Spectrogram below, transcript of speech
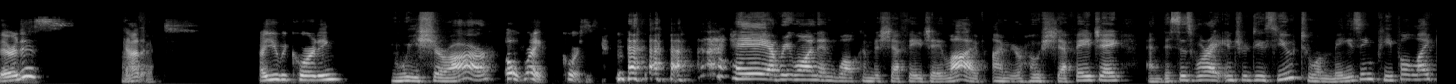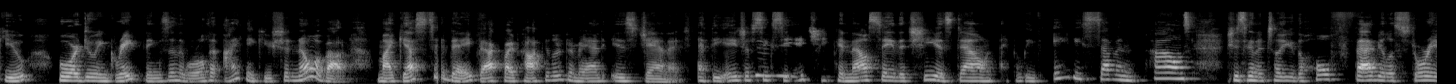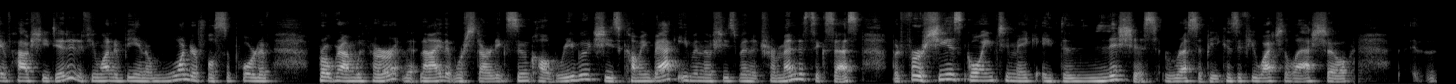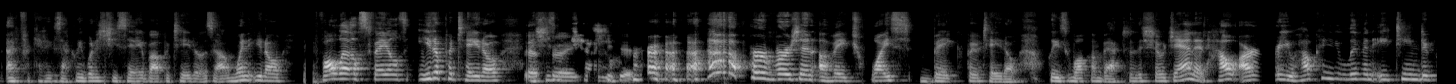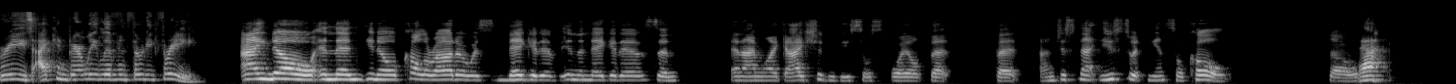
There it is. Got Perfect. it. Are you recording? We sure are. Oh, right, of course. hey, everyone, and welcome to Chef AJ Live. I'm your host, Chef AJ, and this is where I introduce you to amazing people like you who are doing great things in the world that I think you should know about. My guest today, back by popular demand, is Janet. At the age of 68, she can now say that she is down, I believe, 87 pounds. She's going to tell you the whole fabulous story of how she did it. If you want to be in a wonderful, supportive program with her that and I that we're starting soon called Reboot. She's coming back, even though she's been a tremendous success. But first, she is going to make a delicious recipe. Because if you watch the last show, I forget exactly what did she say about potatoes. Uh, when you know, if all else fails, eat a potato. That's right. She did her, her version of a twice baked potato. Please welcome back to the show, Janet. How are you? How can you live in 18 degrees? I can barely live in 33. I know. And then, you know, Colorado is negative in the negatives and and I'm like, I shouldn't be so spoiled, but but I'm just not used to it being so cold. So yeah.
